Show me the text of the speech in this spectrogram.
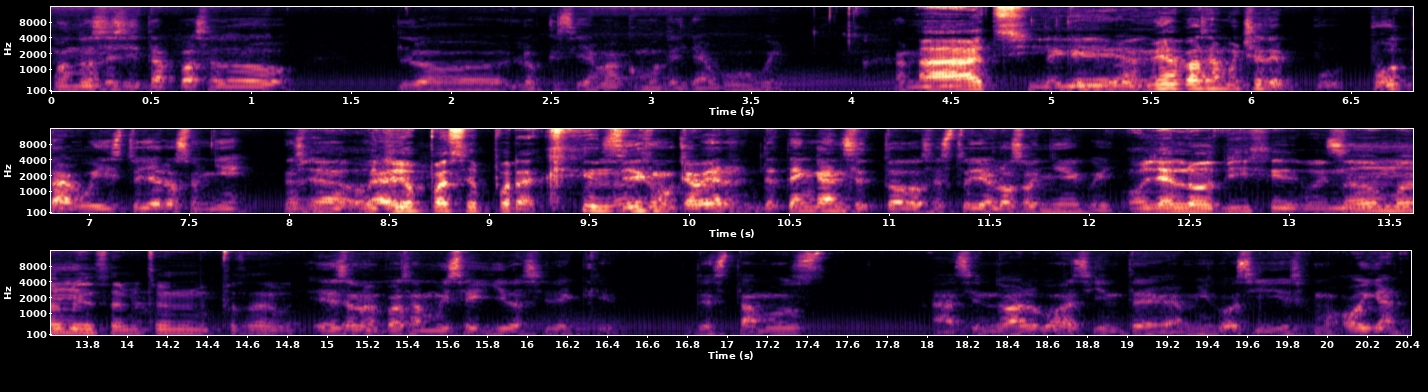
Bueno, no sé si te ha pasado lo, lo que se llama como déjà vu, güey. A mí- Ah, sí. de que a mí me pasa mucho de pu- puta, güey, esto ya lo soñé. O, como, ver, yo pasé por aquí, ¿no? Sí, es como que a ver, deténganse todos, esto ya lo soñé, güey. O ya lo dije, güey. No mames, a mí también me pasa, güey. Eso me pasa muy seguido, así de que estamos haciendo algo así entre amigos y es como, oigan,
